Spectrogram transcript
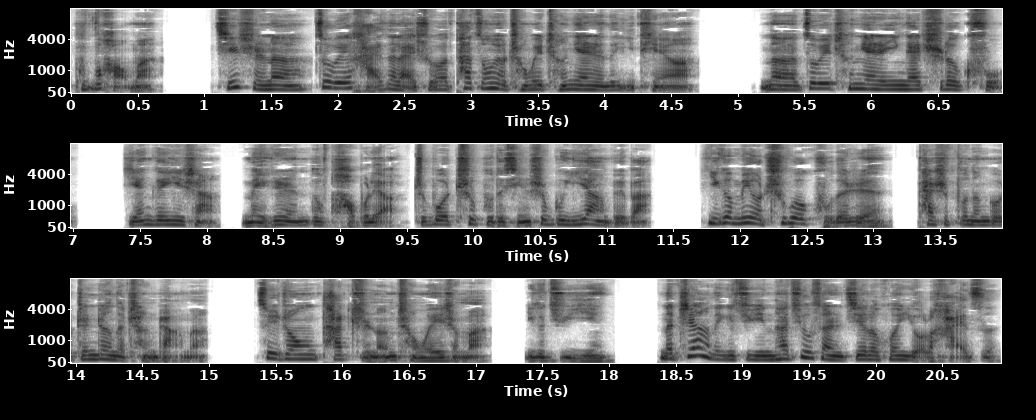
他不好吗？其实呢，作为孩子来说，他总有成为成年人的一天啊。那作为成年人，应该吃的苦，严格意义上，每个人都跑不了，只不过吃苦的形式不一样，对吧？一个没有吃过苦的人，他是不能够真正的成长的，最终他只能成为什么？一个巨婴。那这样的一个巨婴，他就算是结了婚、有了孩子，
